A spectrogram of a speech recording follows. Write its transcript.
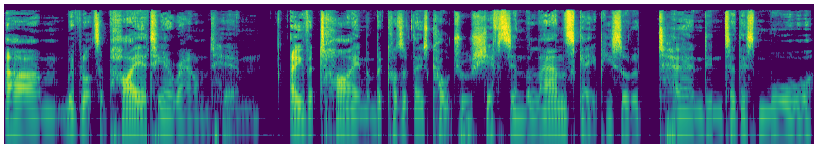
um, with lots of piety around him. Over time, and because of those cultural shifts in the landscape, he sort of turned into this more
